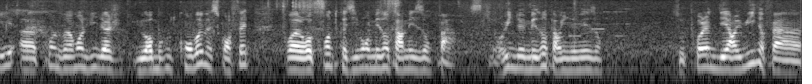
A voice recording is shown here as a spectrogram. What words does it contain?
et à prendre vraiment le village. Il y aura beaucoup de combats parce qu'en fait, il faudra le reprendre quasiment maison par maison, enfin, ruine de maison par ruine de maison. Le problème des ruines, enfin,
